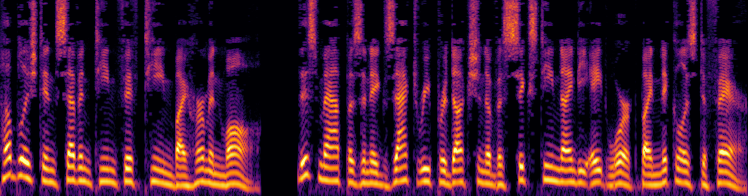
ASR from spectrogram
published in 1715 by Herman Moll. This map is an exact reproduction of a 1698 work by Nicolas de Fer.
